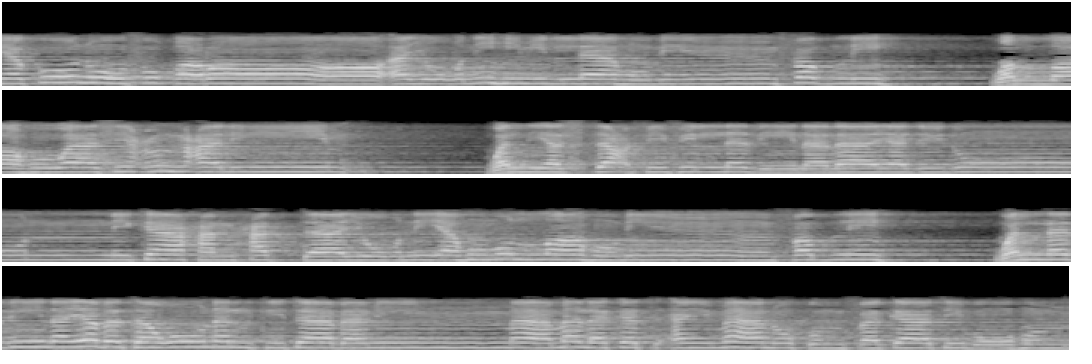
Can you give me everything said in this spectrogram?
يكونوا فقراء يغنهم الله من فضله والله واسع عليم وليستعفف الذين لا يجدون نكاحا حتى يغنيهم الله من فضله والذين يبتغون الكتاب مما ملكت ايمانكم فكاتبوهم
